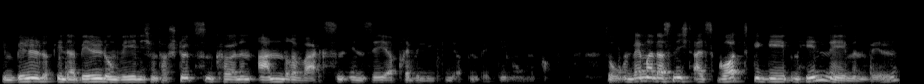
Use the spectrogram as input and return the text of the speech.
in der Bildung wenig unterstützen können. Andere wachsen in sehr privilegierten Bedingungen. So, und wenn man das nicht als Gott gegeben hinnehmen will,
